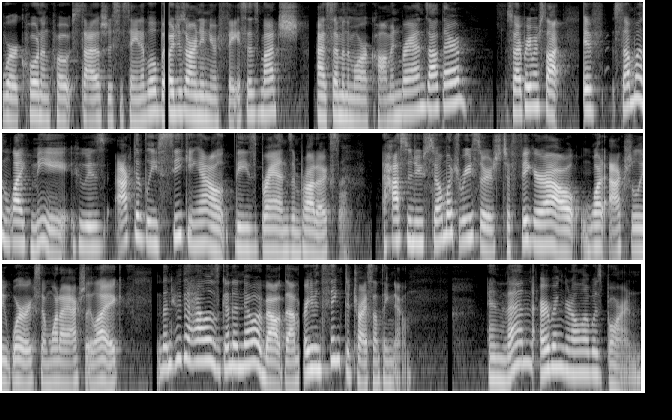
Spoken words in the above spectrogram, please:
were quote unquote stylishly sustainable, but just aren't in your face as much as some of the more common brands out there. So I pretty much thought if someone like me who is actively seeking out these brands and products has to do so much research to figure out what actually works and what I actually like, then who the hell is to know about them or even think to try something new? And then Urban Granola was born.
